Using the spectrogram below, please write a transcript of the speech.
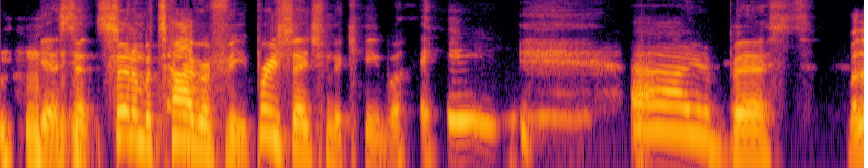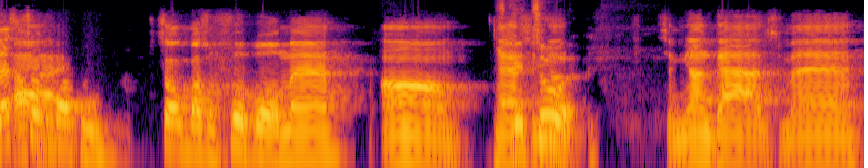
yeah, cin- cinematography. Appreciate you, Nakiba. ah, you're the best. But let's All talk right. about some talk about some football, man. Um, get to young- it. some young guys, man.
